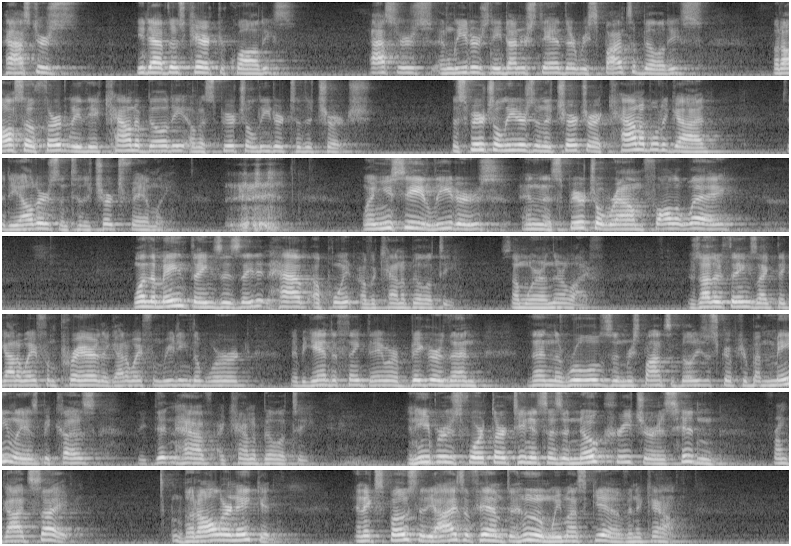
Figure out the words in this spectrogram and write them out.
pastors need to have those character qualities. Pastors and leaders need to understand their responsibilities, but also, thirdly, the accountability of a spiritual leader to the church. The spiritual leaders in the church are accountable to God to the elders and to the church family. when you see leaders in the spiritual realm fall away, one of the main things is they didn't have a point of accountability somewhere in their life. There's other things like they got away from prayer, they got away from reading the word, they began to think they were bigger than, than the rules and responsibilities of Scripture, but mainly is because they didn't have accountability. In Hebrews 4:13 it says, "And no creature is hidden from God's sight, but all are naked and exposed to the eyes of him to whom we must give an account."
